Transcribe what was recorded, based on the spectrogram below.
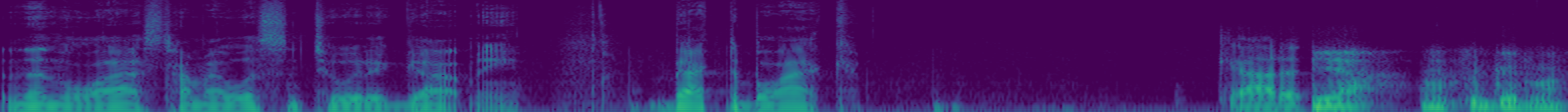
and then the last time I listened to it, it got me. Back to black. Got it. Yeah, that's a good one.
